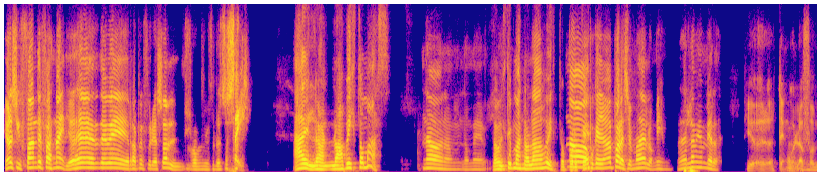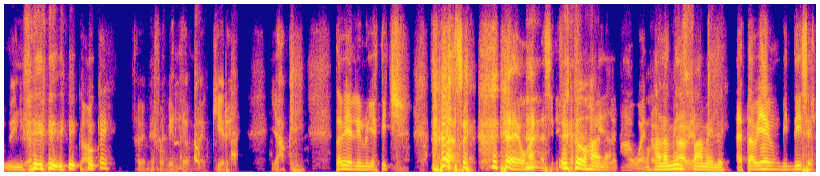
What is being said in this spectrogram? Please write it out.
Yo no soy fan de Fast Nine. Yo dejé de ver Rápido y Furioso al Rápido y Furioso 6. Ay, ¿no, no has visto más? No, no, no me. Las últimas no las has visto. ¿Por No, qué? porque ya me pareció más de lo mismo. No es la misma mierda. Yo tengo la familia. Ok. Está bien, mi familia me quiere. Ya, ok. Está bien, Lilo y Stitch. Ohana significa. Ohana. Ah, bueno, Ohana está means bien. family. Ah, Está bien, Vin Diesel.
